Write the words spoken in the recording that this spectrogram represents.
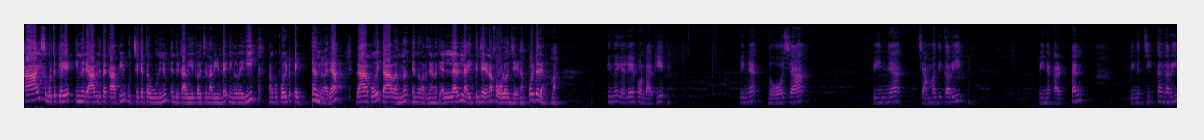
ഹായ് സുഹൃത്തുക്കളെ. ഇന്ന് രാവിലത്തെ കാപ്പിയും ഉച്ചക്കത്തെ ഊണിനും എന്തൊരു കറിയൊക്കെ വെച്ചെന്ന് അറിയണ്ടേ? നിങ്ങൾ വരി. നമുക്ക് പോയിട്ട് പെട്ടെന്ന് വരാം. ദാ പോയി ദാ വന്ന് എന്ന് പറഞ്ഞാണ് എല്ലാവരും ലൈക്കും ചെയ്യണം ഫോളോ ചെയ്യണം. പോയിട്ട് വരാം. വാ. ഇന്ന് ഇലയപ്പം ഉണ്ടാക്കി. പിന്നെ ദോശ പിന്നെ ചമ്മന്തിക്കറി പിന്നെ കട്ടൻ പിന്നെ ചിക്കൻ കറി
